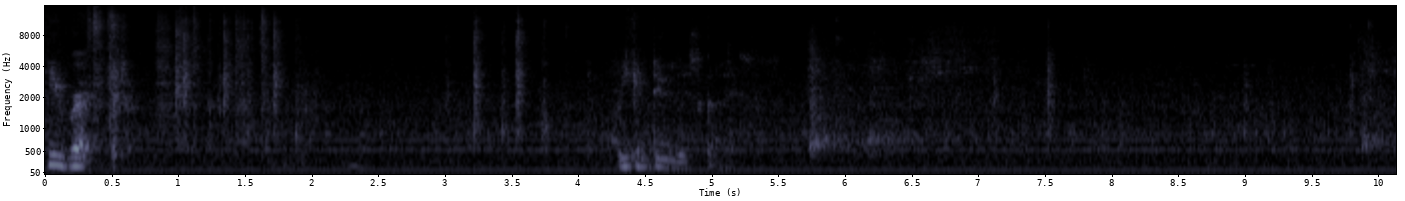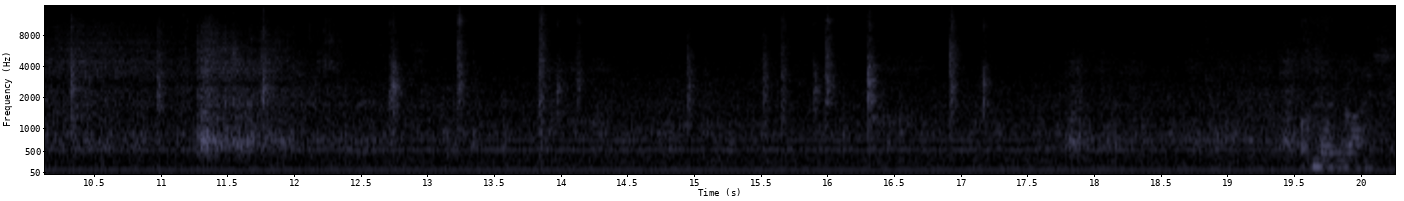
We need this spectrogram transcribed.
He wrecked. We can do this, guys. Come on, guys.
